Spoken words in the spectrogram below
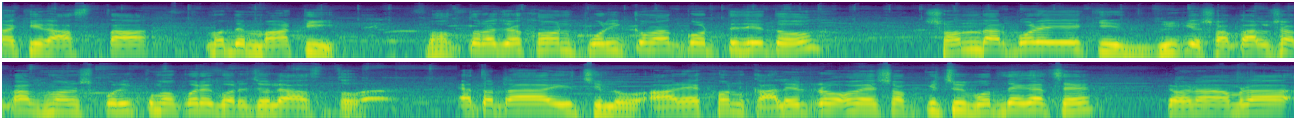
নাকি রাস্তার মধ্যে মাটি। ভক্তরা যখন পরিক্রমা করতে যেত, সন্ধ্যার পরে কি সকাল সকাল মানুষ পরিক্রমা করে ঘরে চলে আসতো। এতটাই ছিল। আর এখন কালের প্রভাবে সব কিছুই বদলে গেছে। কেননা আমরা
